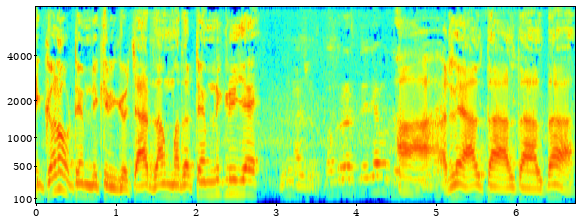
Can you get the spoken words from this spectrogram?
એ ઘણો ટાઈમ નીકળી ગયો ચાર ધામમાં તો ટાઈમ નીકળી જાય. હા એટલે હાલતા હાલતા હાલતા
